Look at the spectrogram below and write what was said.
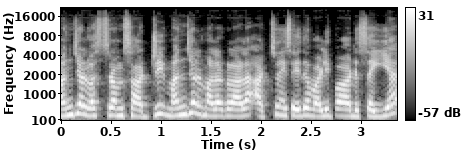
மஞ்சள் வஸ்திரம் சாற்றி மஞ்சள் மலர்களால் அர்ச்சனை செய்து வழிபாடு செய்ய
